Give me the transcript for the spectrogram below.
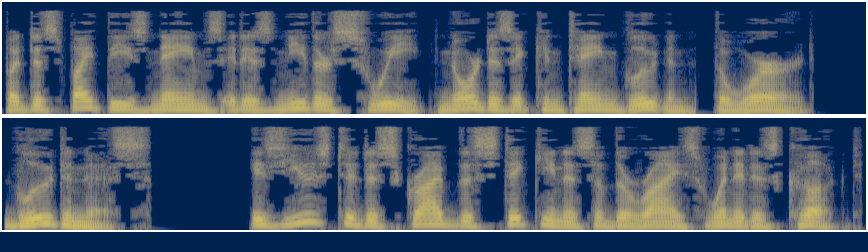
but despite these names it is neither sweet nor does it contain gluten. The word glutinous is used to describe the stickiness of the rice when it is cooked.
